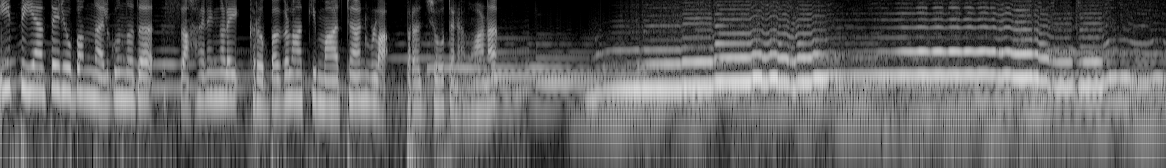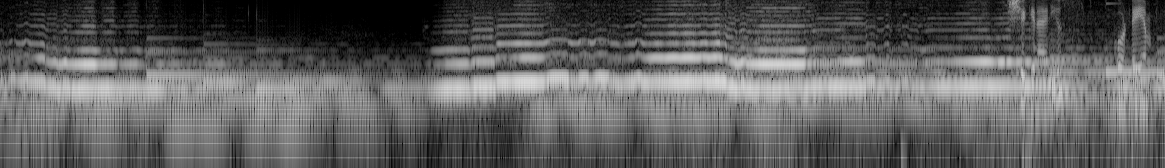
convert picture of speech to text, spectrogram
ഈ പിയാത്ത രൂപം നൽകുന്നത് സഹനങ്ങളെ കൃപകളാക്കി മാറ്റാനുള്ള പ്രചോദനമാണ്. ഷിഗ്ന ന്യൂസ് കോട്ടയം.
